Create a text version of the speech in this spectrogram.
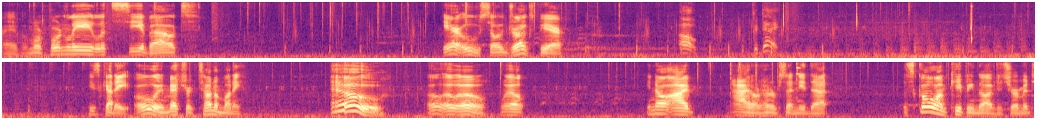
Alright, but more importantly, let's see about... Pierre, ooh, selling drugs, Pierre. Oh, good day. He's got a, oh, a metric ton of money. Oh! Oh, oh, oh. Well, you know, I, I don't 100% need that. The skull I'm keeping, though, I've determined.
